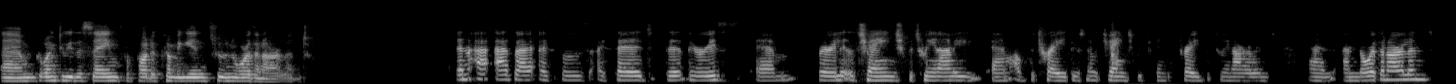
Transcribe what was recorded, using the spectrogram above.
um, going to be the same for product coming in through Northern Ireland? And as I, I suppose I said, that there is um, very little change between any of the trade. There's no change between the trade between Ireland and, and Northern Ireland.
